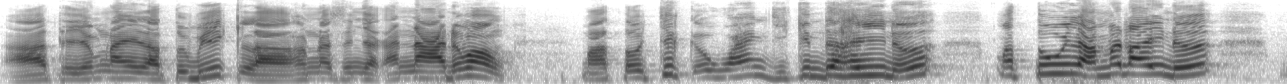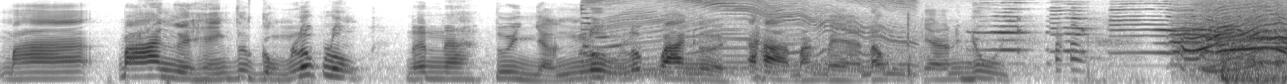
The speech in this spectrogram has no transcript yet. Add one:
à thì hôm nay là tôi biết là hôm nay sinh nhật Anna đúng không mà tổ chức ở quán chị Kim Tahi nữa. Mà tôi làm ở đây nữa. Mà ba người hẹn tôi cùng lúc luôn. Nên à, tôi nhận luôn lúc ba người. À, bạn bè đông cho nó vui. À!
